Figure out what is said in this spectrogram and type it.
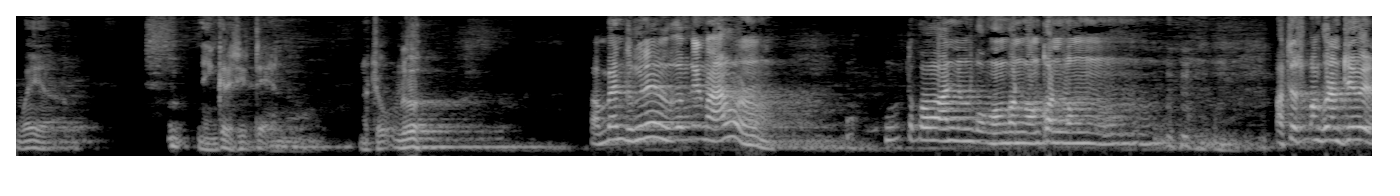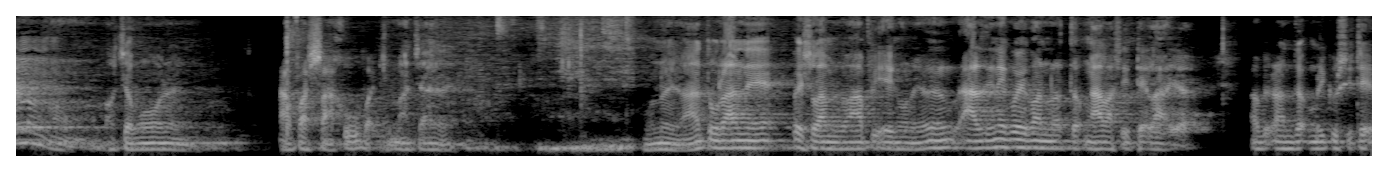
kowe ya ningkir sithik. Aja lho sampean dungune kok mau teko anyem kok ngongkon-ngongkon wong. Atus panggonan dhewe. Aja ngono afasahu wa majar ngono ya aturane Islam apike ngono artine kowe kon rada ngalah sithik lah ya. Ambek randok mriku sithik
